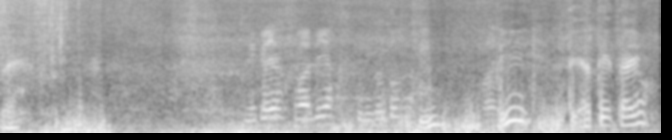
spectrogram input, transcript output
Eh, Hindi kaya, sumali ah. Kunin ko to. hmm? Eh, ati-ati tayo.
